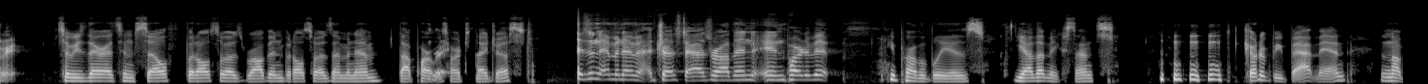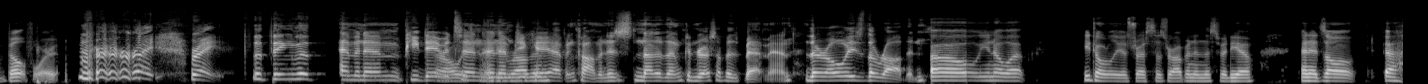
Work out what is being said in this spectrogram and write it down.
Right. So he's there as himself, but also as Robin, but also as Eminem. That part was hard to digest. Isn't Eminem dressed as Robin in part of it? He probably is. Yeah, that makes sense. Gotta be Batman. He's not built for it. right, right. The thing that Eminem, Pete Davidson, and MGK Robin. have in common is none of them can dress up as Batman. They're always the Robin. Oh, you know what? He totally is dressed as Robin in this video. And it's all, uh,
